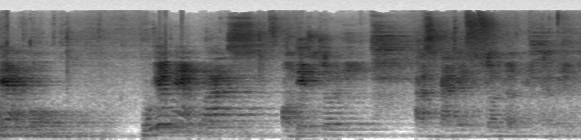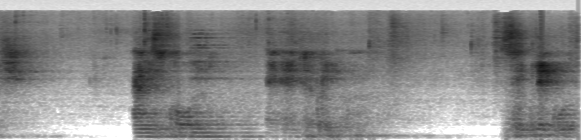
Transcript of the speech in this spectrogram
Therefore, whoever embarks on this journey has started the journey of entrepreneurship and is called an entrepreneur. Simply put,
